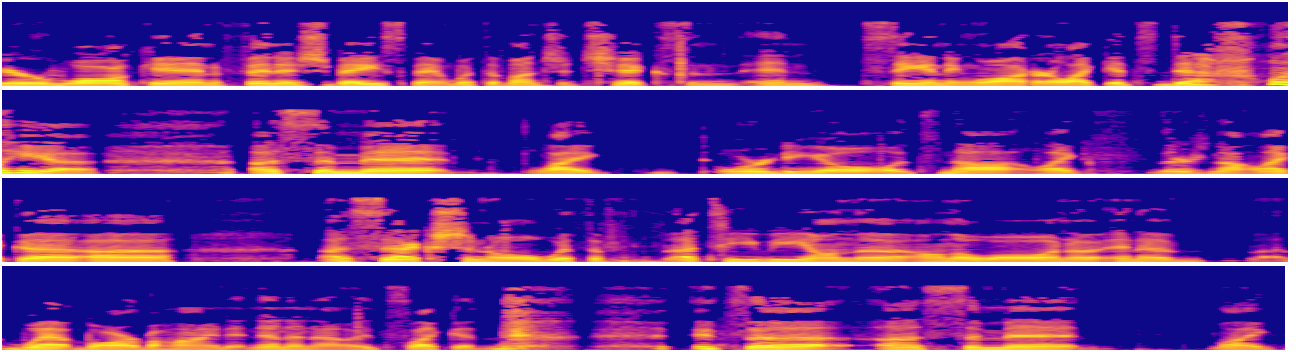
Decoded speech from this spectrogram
you're walking finished basement with a bunch of chicks and, and standing water. Like it's definitely a a cement like ordeal. It's not like there's not like a a, a sectional with a, a, TV on the on the wall and a and a wet bar behind it. No, no, no. It's like a it's a a cement like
